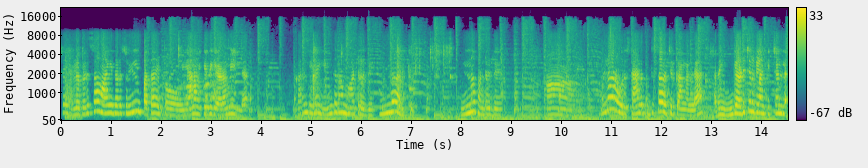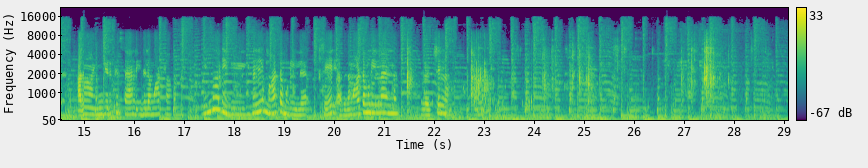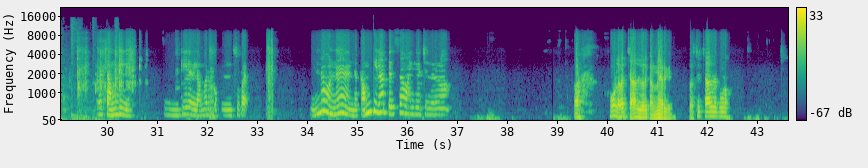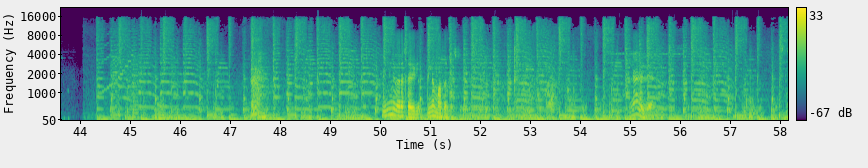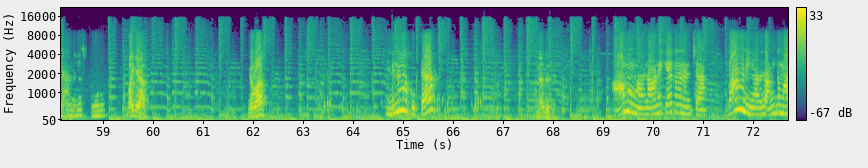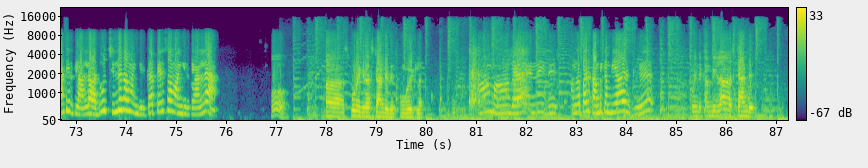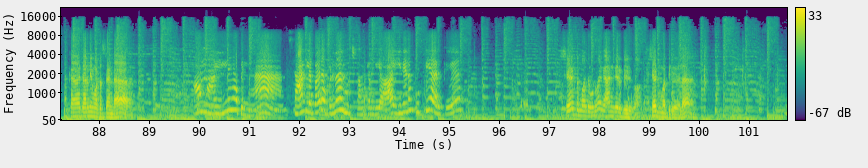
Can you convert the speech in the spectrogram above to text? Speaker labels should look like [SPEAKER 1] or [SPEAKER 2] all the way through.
[SPEAKER 1] சரி இவ்வளவு பெருசாக வாங்கி தர சொல்லி பார்த்தா இப்போ யானை வைக்கிறதுக்கு இடமே இல்லை. கரண்ட் எல்லாம் எங்க தான் மாட்டுறது? ஃபுல்லாக இருக்கு. என்ன பண்றது? ஆ உள்ளார ஒரு ஸ்டாண்டு புதுசா வச்சிருக்காங்கல்ல அதை இங்கே அடிச்சிருக்கலாம் கிச்சன்ல அதான் இங்கே இருக்கு ஸ்டாண்ட் இதுல மாட்டலாம். என்னது இது? இதுலயே மாட்ட முடியல. சரி அதில் மாட்ட முடியல என்ன? இதில் வச்சிடலாம். தம்பி கீழே விழாம இருக்கும் சூப்பர் என்ன ஒண்ணு இந்த கம்பி எல்லாம் பெருசா வாங்கி வச்சிருந்திருக்கான்
[SPEAKER 2] போன்ல வேறு சார்ஜ் வேற கம்மியா இருக்கு. ஃபர்ஸ்ட் சார்ஜர் போடும் பின்னு வேற சரியில்லை. பின்ன மாத்தணும் ஃபர்ஸ்ட் என்ன இது? ஸ்டாண்டில் ஸ்பூனு பாக்கியா. இங்க வா.
[SPEAKER 1] என்னம்மா கூப்பிட்டா?
[SPEAKER 2] என்னது
[SPEAKER 1] ஆமாம்மா நானே கேட்கணும்னு நினைச்சேன். வாங்க நீங்க அதை அங்க மாட்டிருக்கலாம்ல. அதுவும் சின்னதா வாங்கியிருக்க பெருசா வாங்கியிருக்கலாம்ல?
[SPEAKER 2] ஓ ஸ்பூன் வைக்கிற ஸ்டாண்ட் இது உங்க வீட்டில்
[SPEAKER 1] ஆமா வேற என்ன இது? அங்க பாரு கம்பி கம்பியா இருக்கு.
[SPEAKER 2] இந்த கம்பிலாம் ஸ்டாண்டு கரணி மாட்ட ஸ்டாண்டா
[SPEAKER 1] ஆமா இல்லையா பின்ன? ஸ்டாண்ட்ல பாரு அப்படிதான் இருந்துச்சு. கம்பி கம்பியா இது என்ன குட்டியா இருக்கு?
[SPEAKER 2] ஷர்ட் மாத்த கூட ஹேங்கர் எப்படி இருக்கும்? ஷர்ட் மாத்திடுவேல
